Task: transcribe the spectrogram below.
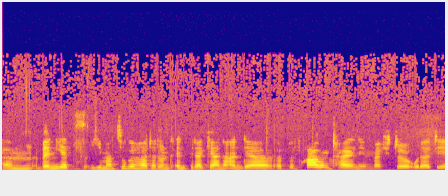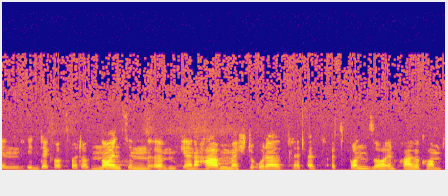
Ähm, wenn jetzt jemand zugehört hat und entweder gerne an der Befragung teilnehmen möchte oder den Index aus 2019 ähm, gerne haben möchte oder vielleicht als, als Sponsor in Frage kommt,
